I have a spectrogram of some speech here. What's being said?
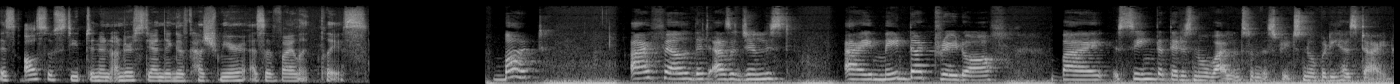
is also steeped in an understanding of Kashmir as a violent place. But I felt that as a journalist, I made that trade off by seeing that there is no violence on the streets, nobody has died.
